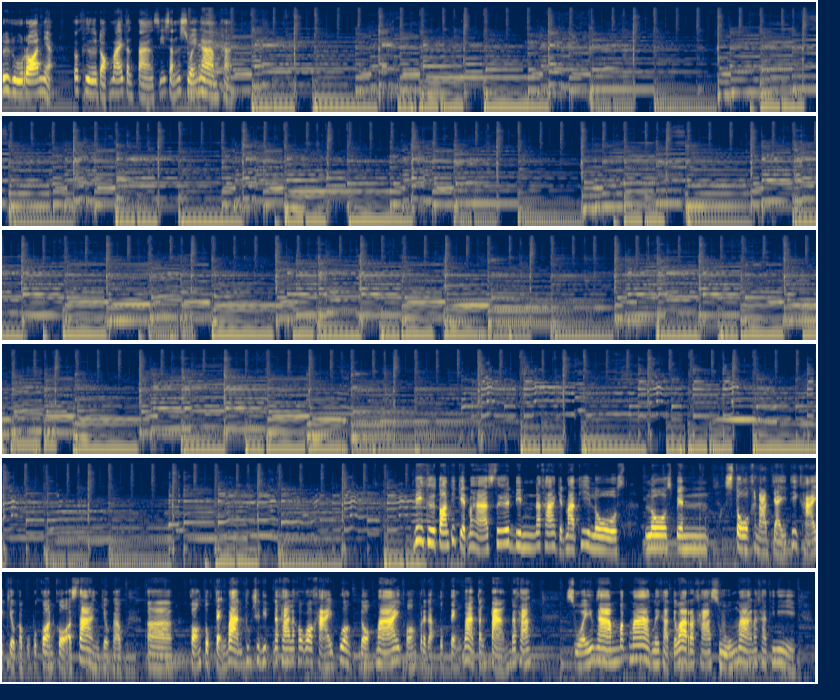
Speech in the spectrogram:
ฤดูร้อนเนี่ยก็คือดอกไม้ต่างๆ สีสันสวยงามค่ะ นี่คือตอนที่เกดมาหาซื้อดินนะคะ เกดมาที่ Lowe's Lowe's เป็น store ขนาดใหญ่ที่ขายเกี่ยวกับอุปกรณ์ก่อสร้างเกี่ยวกับอของตกแต่งบ้านทุกชนิดนะคะ แล้วเขาก็ขายพวกดอกไม้ของประดับตกแต่งบ้านต่างๆนะคะ สวยงามมากๆเลยค่ะ แต่ว่าราคาสูงมากนะคะที่นี่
